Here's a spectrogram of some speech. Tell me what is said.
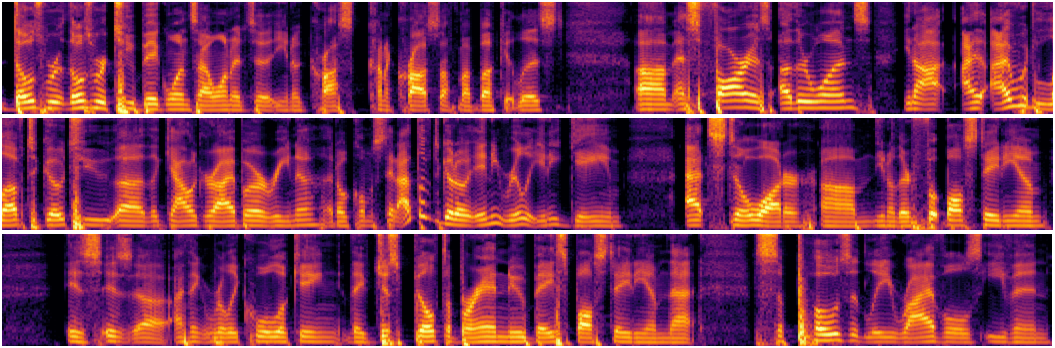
those were those were two big ones I wanted to you know cross kind of cross off my bucket list. Um, as far as other ones, you know, I, I would love to go to uh, the Gallagher Iba Arena at Oklahoma State. I'd love to go to any really any game at Stillwater. Um, you know, their football stadium is is uh, I think really cool looking. They've just built a brand new baseball stadium that supposedly rivals even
